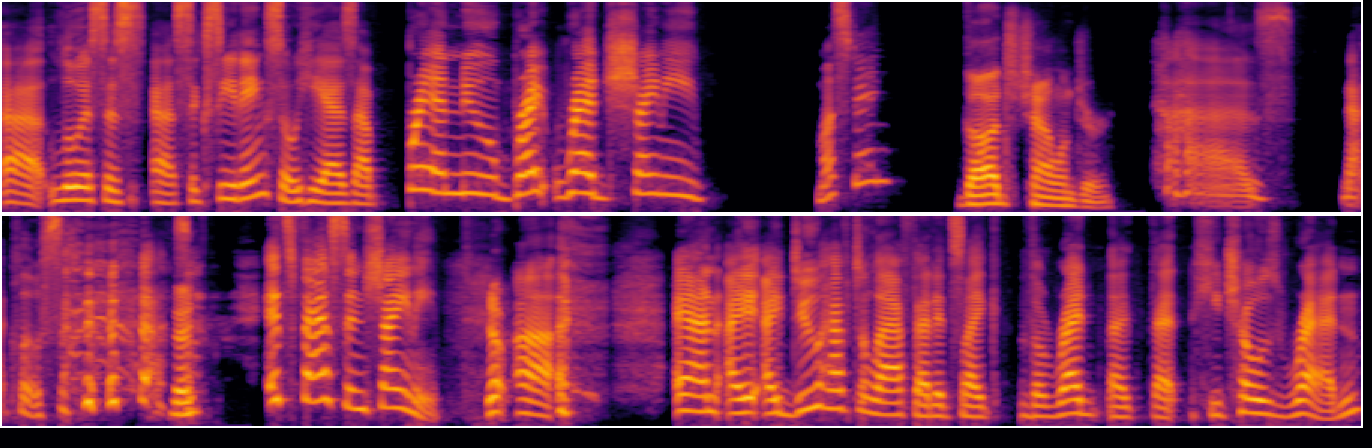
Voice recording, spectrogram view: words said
uh, Louis is uh, succeeding. So he has a brand new, bright red, shiny Mustang? Dodge Challenger. Not close. okay. It's fast and shiny. Yep. Uh, and I, I do have to laugh that it's like the red, like that he chose red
